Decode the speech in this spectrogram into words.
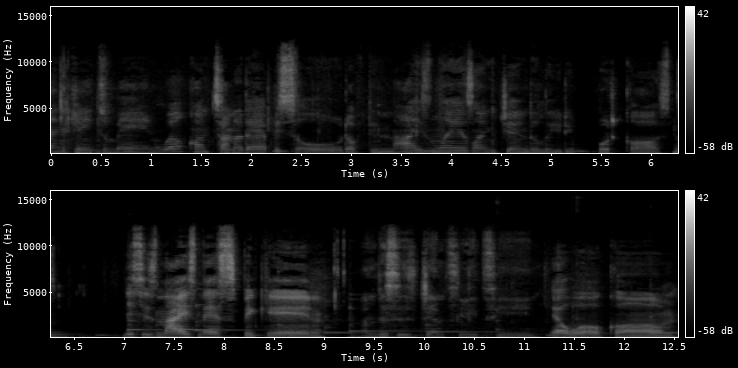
and gentlemen, welcome to another episode of the Niceness and Gentility podcast. This is Niceness speaking. And this is Gentility. You're welcome.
